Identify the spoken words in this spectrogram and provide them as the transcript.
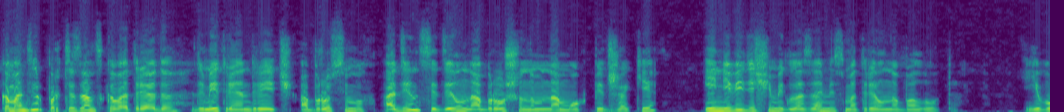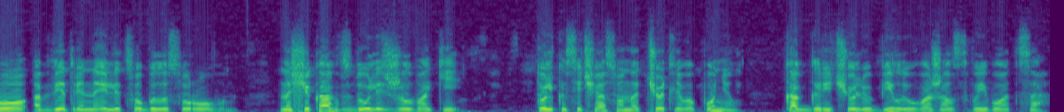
Командир партизанского отряда Дмитрий Андреевич Абросимов один сидел на брошенном на мох пиджаке и невидящими глазами смотрел на болото. Его обветренное лицо было суровым, на щеках вздулись желваки. Только сейчас он отчетливо понял, как горячо любил и уважал своего отца,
